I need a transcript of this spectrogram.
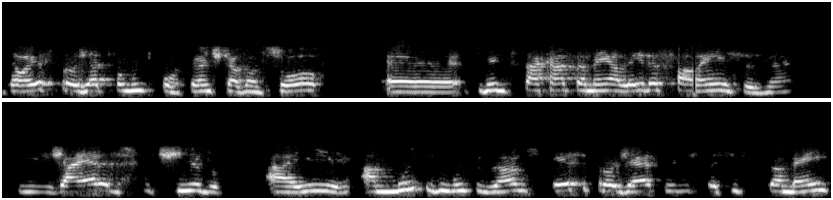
Então, esse projeto foi muito importante, que avançou. É, queria destacar também a lei das falências, né? que já era discutido aí há muitos e muitos anos. Esse projeto em específico também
